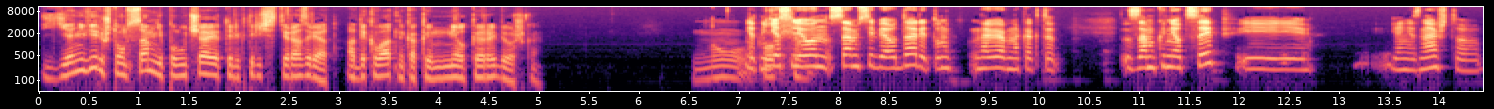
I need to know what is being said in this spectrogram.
я не верю, что он сам не получает электрический разряд, адекватный, как и мелкая рыбешка. Ну, Нет, ну если он сам себя ударит, он, наверное, как-то замкнет цепь, и я не знаю, что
